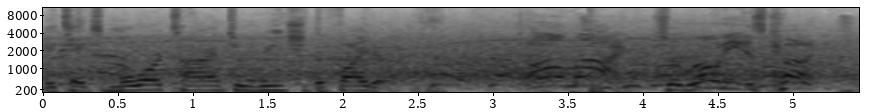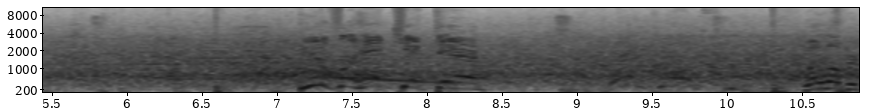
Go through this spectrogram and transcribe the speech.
it takes more time to reach the fighter. Oh, my. Cerrone is cut. Beautiful head kick there. Well over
